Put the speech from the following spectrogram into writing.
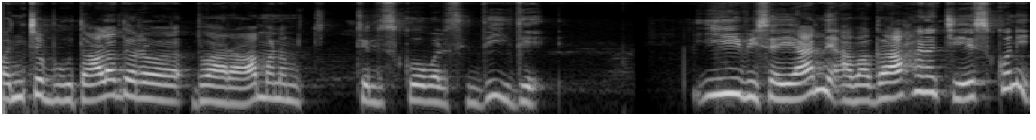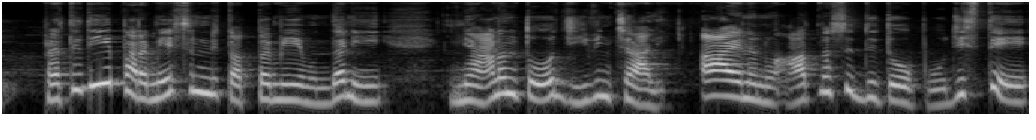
పంచభూతాల ద్వారా మనం తెలుసుకోవలసింది ఇదే. ఈ విషయాన్ని అవగాహన చేసుకొని ప్రతిదీ పరమేశ్వరుని తత్వమే ఉందని జ్ఞానంతో జీవించాలి. ఆయనను ఆత్మశుద్ధితో పూజిస్తే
